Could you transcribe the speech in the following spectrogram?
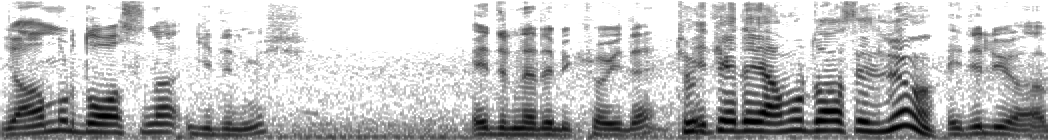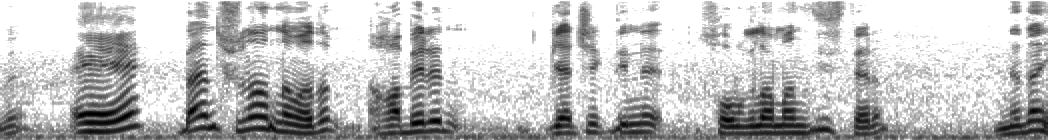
Yağmur doğasına gidilmiş. Edirne'de bir köyde. Ed- Türkiye'de yağmur doğası ediliyor mu? ediliyor abi. Ee, Ben şunu anlamadım. Haberin gerçekliğini sorgulamanızı isterim. Neden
